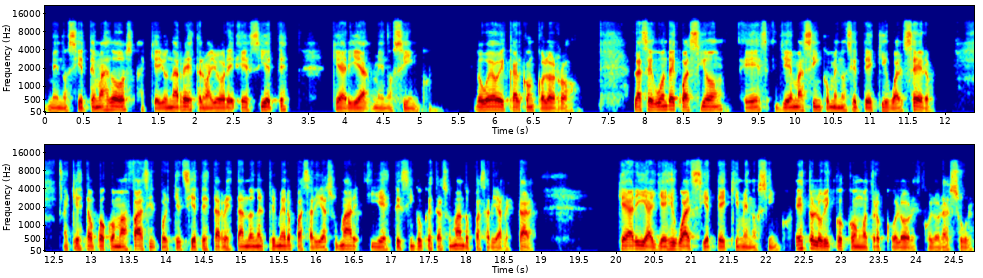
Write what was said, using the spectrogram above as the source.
menos 7 más 2. Aquí hay una resta, el mayor es 7 que haría menos 5. Lo voy a ubicar con color rojo. La segunda ecuación es y más 5 menos 7x igual 0. Aquí está un poco más fácil porque el 7 está restando en el primero, pasaría a sumar y este 5 que está sumando pasaría a restar. ¿Qué haría? Y es igual 7x menos 5. Esto lo ubico con otro color, color azul.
